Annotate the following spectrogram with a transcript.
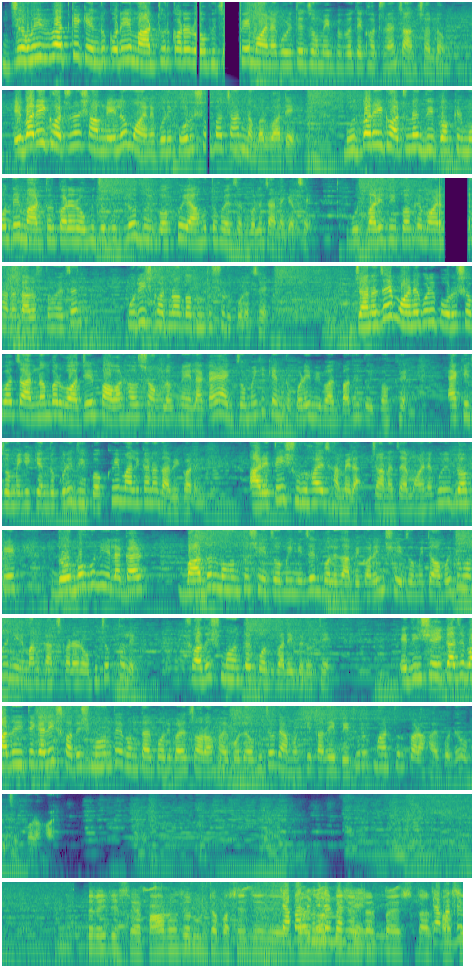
জমি বিবাদকে কেন্দ্র করে মারধর করার অভিযোগে ময়নাগুড়িতে জমি বিবাদের ঘটনা চাঞ্চল্য। এবার এই ঘটনার সামনে এলো ময়নাগুড়ি পৌরসভা চার নম্বর ওয়ার্ডে। বুধবার এই ঘটনায় দুই পক্ষের মধ্যে মারধর করার অভিযোগ উঠল, দুই পক্ষই আহত হয়েছেন বলে জানা গেছে। বুধবারই দুই পক্ষে ময়না থানা দ্বারস্থ হয়েছেন, পুলিশ ঘটনা তদন্ত শুরু করেছে। জানা যায়, ময়নাগুড়ি পৌরসভা চার নম্বর ওয়ার্ডের পাওয়ার হাউস সংলগ্ন এলাকায় এক জমিকে কেন্দ্র করে বিবাদ বাঁধে দুই পক্ষের। একই জমিকে কেন্দ্র করে দুই পক্ষই মালিকানা দাবি করে আর এতেই শুরু হয় ঝামেলা। জানা যায়, ময়নাগুড়ি ব্লকের দোমোহনী এলাকার বাদল মহন্ত সেই জমি নিজের বলে দাবি করেন সেই জমিতে অবৈধভাবে নির্মাণ কাজ করার অভিযোগ তোলেন স্বদেশ মহন্তের পরিবারের বিরুদ্ধে। এদিন সেই কাজে বাধা দিতে গেলেই স্বদেশ মহন্ত এবং তার পরিবারে চড়া হয় বলে অভিযোগ এমনকি তাদের বেধুরক মারধর করা হয় বলে অভিযোগ করা হয়। আমাদের এই যে পাওয়ার হাউসের উল্টা পাশে যে চাপাতি মিলের জলপেশ পাশে। এন্টারপ্রাইজ তার পাশে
